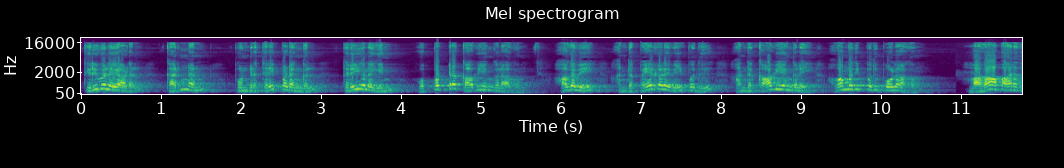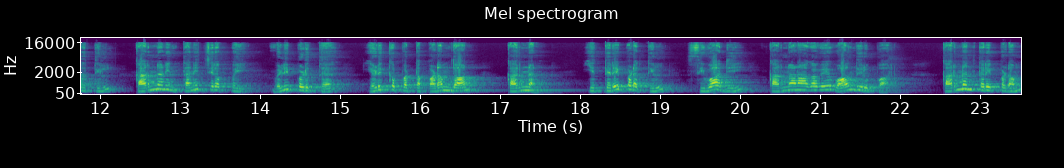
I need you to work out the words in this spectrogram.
திருவிளையாடல் கர்ணன் போன்ற திரைப்படங்கள் திரையுலகின் ஒப்பற்ற காவியங்களாகும். ஆகவே அந்த பெயர்களை வைப்பது அந்த காவியங்களை அவமதிப்பது போலாகும். மகாபாரதத்தில் கர்ணனின் தனிச்சிறப்பை வெளிப்படுத்த எடுக்கப்பட்ட படம்தான் கர்ணன். இத்திரைப்படத்தில் சிவாஜி கர்ணனாகவே வாழ்ந்திருப்பார். கர்ணன் திரைப்படம்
